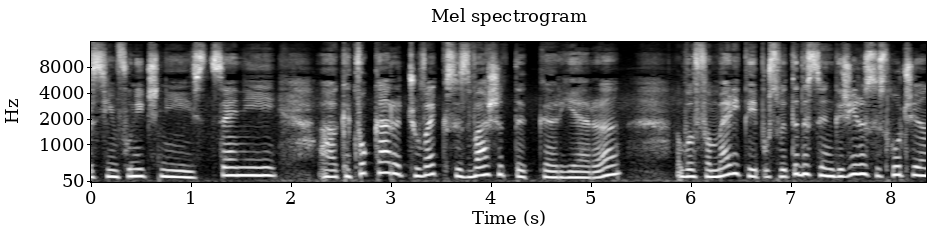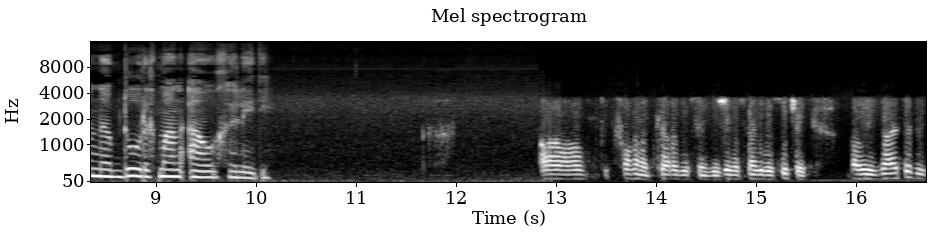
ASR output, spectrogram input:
симфонични сцени. А, какво кара човек с вашата кариера в Америка и по света да се ангажира с случая на Абдул Рахман Ал Халиди? А, какво да накара да се ангажира с неговия случай? Ами, знаете ли,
